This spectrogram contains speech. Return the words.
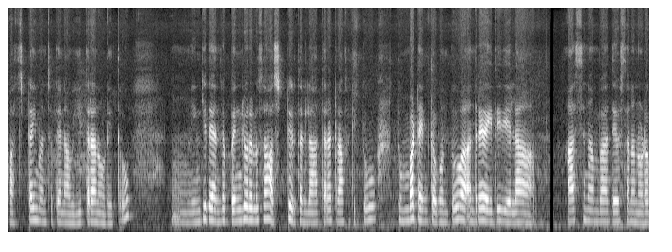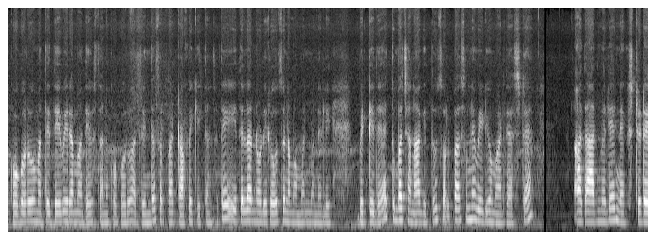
ಫಸ್ಟ್ ಟೈಮ್ ಅನಿಸುತ್ತೆ ನಾವು ಈ ಥರ ನೋಡಿದ್ದು. ಹೆಂಗಿದೆ ಅಂದರೆ ಬೆಂಗಳೂರಲ್ಲೂ ಸಹ ಅಷ್ಟು ಇರ್ತಾರಿಲ್ಲ ಆ ಥರ ಟ್ರಾಫಿಕ್ ಇತ್ತು. ತುಂಬ ಟೈಮ್ ತೊಗೊಂತು. ಅಂದರೆ ಇದೆಯಲ್ಲ, ಹಾಸನಾಂಬ ದೇವಸ್ಥಾನ ನೋಡೋಕೆ ಹೋಗೋರು, ಮತ್ತು ದೇವಿರಮ್ಮ ದೇವಸ್ಥಾನಕ್ಕೆ ಹೋಗೋರು, ಅದರಿಂದ ಸ್ವಲ್ಪ ಟ್ರಾಫಿಕ್ ಇತ್ತು ಅನಿಸುತ್ತೆ. ಇದೆಲ್ಲ ನೋಡಿ ರೋಸು ನಮ್ಮ ಅಮ್ಮನ ಮನೇಲಿ ಬಿಟ್ಟಿದೆ. ತುಂಬ ಚೆನ್ನಾಗಿತ್ತು. ಸ್ವಲ್ಪ ಸುಮ್ಮನೆ ವಿಡಿಯೋ ಮಾಡಿದೆ ಅಷ್ಟೇ. ಅದಾದಮೇಲೆ ನೆಕ್ಸ್ಟ್ ಡೇ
